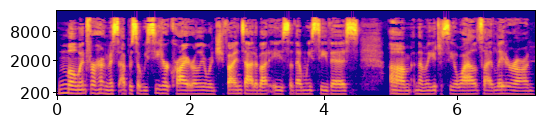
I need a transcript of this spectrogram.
moment for her in this episode. We see her cry earlier when she finds out about Asa. Then we see this, um, and then we get to see a wild side later on.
